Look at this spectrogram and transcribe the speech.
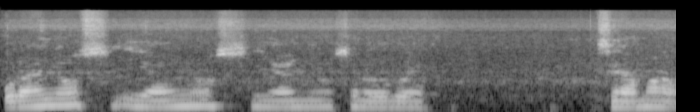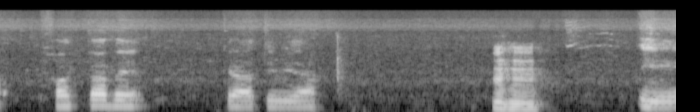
por años y años y años en el WWE. Se llama falta de creatividad. Y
